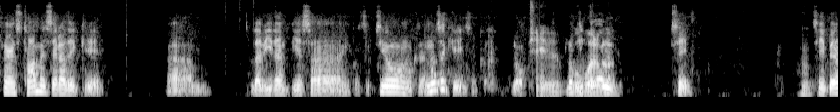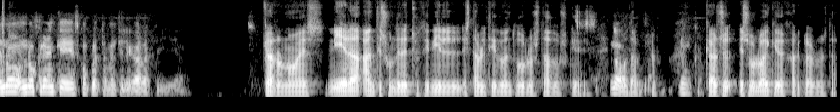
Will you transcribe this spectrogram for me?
Clarence Thomas era de que la vida empieza en concepción, no sé qué hizo. sí, sí. pero no, no crean que es completamente ilegal aquí. Claro, no es, ni era antes un derecho civil establecido en todos los estados que... No, claro. nunca. Claro, eso, lo hay que dejar claro en esta,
